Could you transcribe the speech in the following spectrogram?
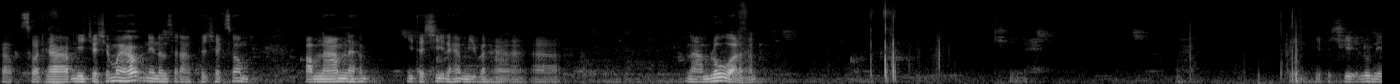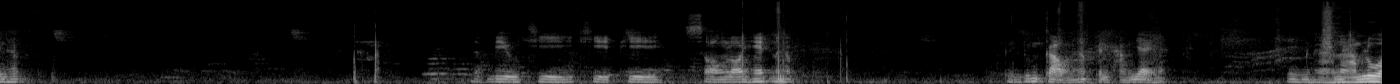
ครับสวัสดีครับดีเจเชมเมครับในนำสถานตัวเช็คซ่อมปั๊มน้ำนะครับฮิตาชินะครับมีปัญหาน้ำรั่วนะครับอิตาชิรุ่นนี้นะครับ WT ขีด P 200 H นะครับ เป็นรุ่นเก่านะครับ เป็นถังใหญ่นะมีปัญหาน้ำรั่ว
